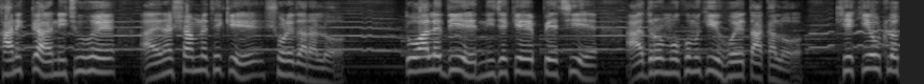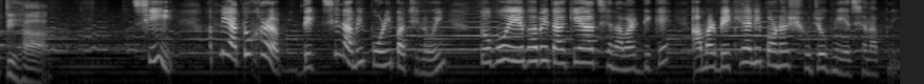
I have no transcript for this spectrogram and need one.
খানিকটা নিচু হয়ে আয়নার সামনে থেকে সরে দাঁড়াল। তোয়ালে দিয়ে নিজেকে পেঁচিয়ে আদ্রর মুখোমুখি হয়ে তাকালো। খেকিয়ে উঠল তিহা। ছি আপনি এত খারাপ। দেখছেন আমি পরিপাটি নই। তবুও এভাবে তাকিয়ে আছেন আমার দিকে। আমার বেখেয়ালি পড়ার সুযোগ নিয়েছেন আপনি।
